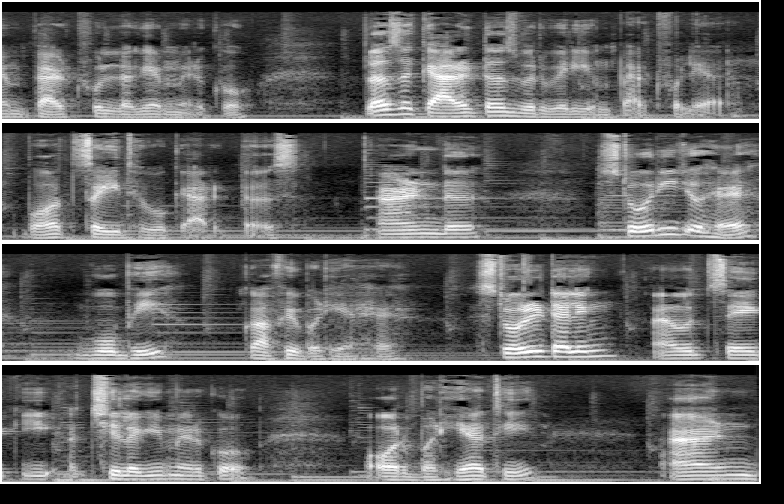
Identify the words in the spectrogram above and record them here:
इम्पैक्टफुल लगे मेरे को। Plus the characters were very impactful यार। बहुत सही थे वो कैरेक्टर्स एंड स्टोरी जो है, वो भी काफ़ी बढ़िया है। स्टोरी टेलिंग आई वुड से कि अच्छी लगी मेरे को और बढ़िया थी। एंड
